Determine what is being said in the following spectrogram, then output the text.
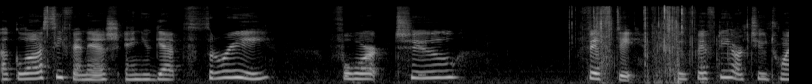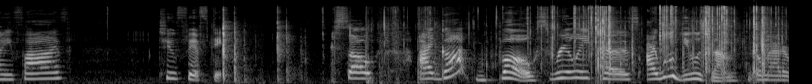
a glossy finish and you get three for 250 250 or 225 250 so I got both really because I will use them no matter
